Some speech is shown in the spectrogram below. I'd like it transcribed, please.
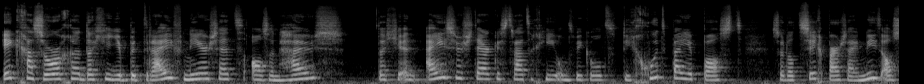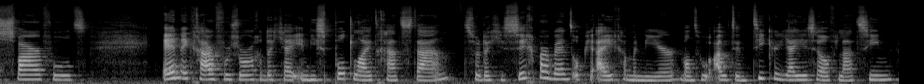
Ik ga zorgen dat je je bedrijf neerzet als een huis. Dat je een ijzersterke strategie ontwikkelt die goed bij je past, zodat zichtbaar zijn niet als zwaar voelt. En ik ga ervoor zorgen dat jij in die spotlight gaat staan, zodat je zichtbaar bent op je eigen manier. Want hoe authentieker jij jezelf laat zien,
